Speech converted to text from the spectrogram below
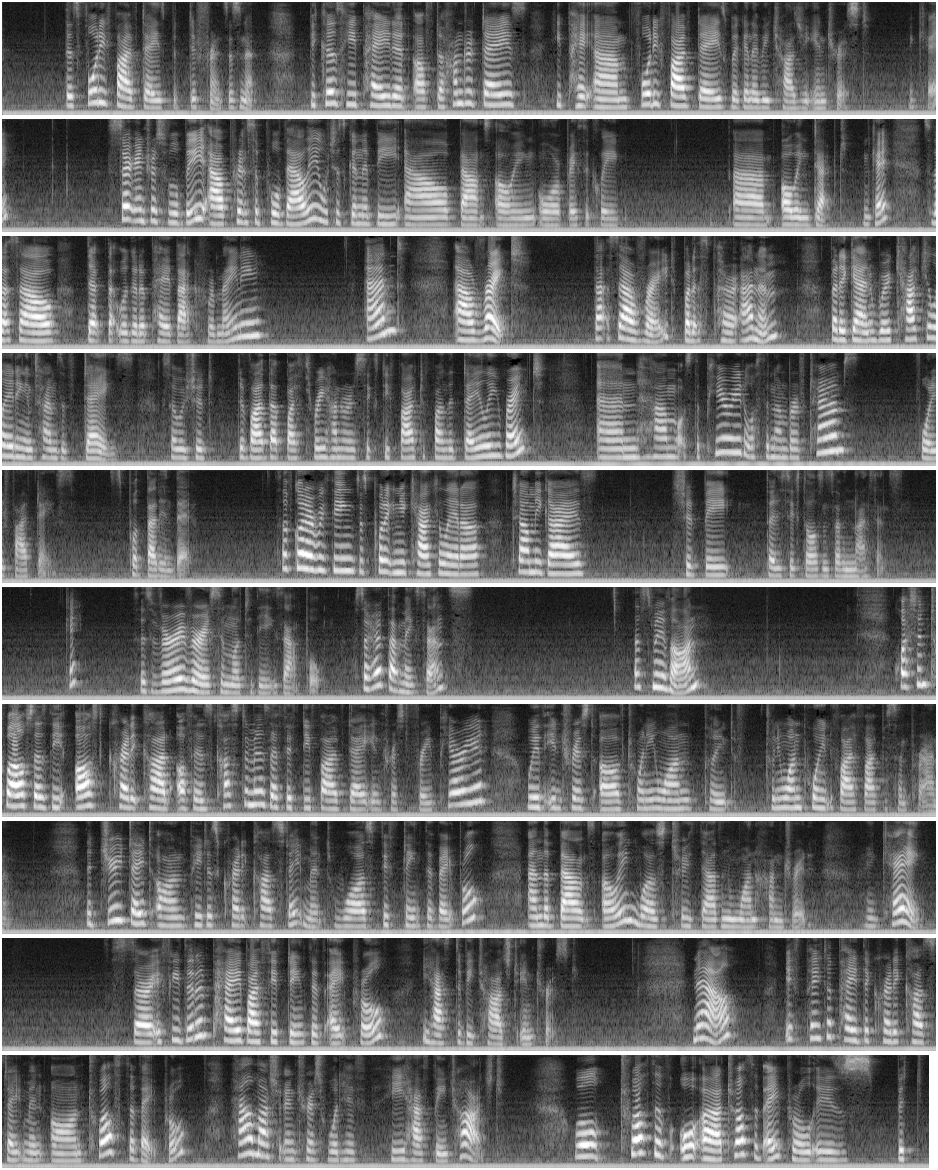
there's 45 days but difference, isn't it? Because he paid it after 100 days, he paid um, 45 days, we're going to be charging interest. Okay? So interest will be our principal value, which is going to be our balance owing or basically um, owing debt. Okay, so that's our debt that we're going to pay back remaining. And our rate, that's our rate, but it's per annum. But again, we're calculating in terms of days. So we should divide that by 365 to find the daily rate. And how, what's the period? What's the number of terms? 45 days. Let's put that in there. So I've got everything, just put it in your calculator. Tell me guys, should be $36.79. Okay, so it's very, very similar to the example. So I hope that makes sense. Let's move on. Question 12 says the ASK credit card offers customers a 55 day interest free period with interest of 21.55% per annum. The due date on Peter's credit card statement was 15th of April and the balance owing was 2100. Okay. So if he didn't pay by 15th of April, he has to be charged interest. Now, if Peter paid the credit card statement on 12th of April, how much interest would he have been charged? Well, 12th of, uh, 12th of April is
